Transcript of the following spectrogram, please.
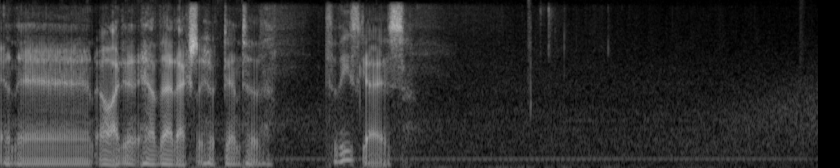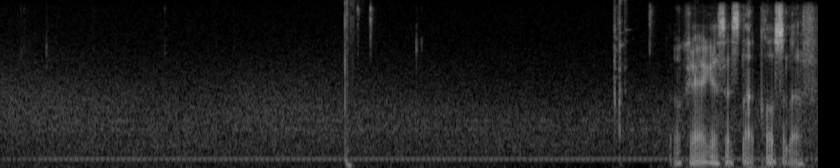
And then, oh, I didn't have that actually hooked into to these guys. Okay, I guess that's not close enough.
